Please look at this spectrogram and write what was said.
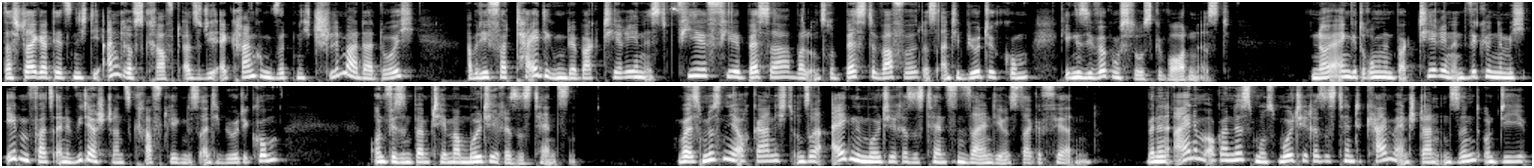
Das steigert jetzt nicht die Angriffskraft, also die Erkrankung wird nicht schlimmer dadurch, aber die Verteidigung der Bakterien ist viel, viel besser, weil unsere beste Waffe, das Antibiotikum, gegen sie wirkungslos geworden ist. Die neu eingedrungenen Bakterien entwickeln nämlich ebenfalls eine Widerstandskraft gegen das Antibiotikum und wir sind beim Thema Multiresistenzen. Aber es müssen ja auch gar nicht unsere eigenen Multiresistenzen sein, die uns da gefährden. Wenn in einem Organismus multiresistente Keime entstanden sind und die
